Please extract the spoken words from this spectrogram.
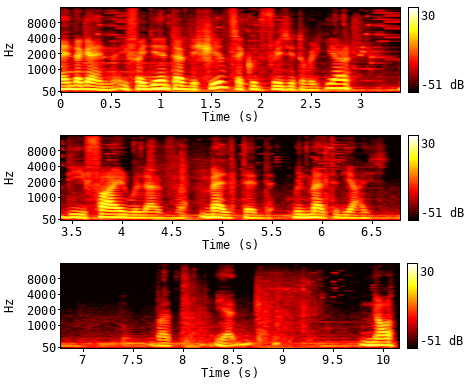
And again, if I didn't have the shields, I could freeze it over here. The fire will have melted, will melt the ice. But yeah, not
